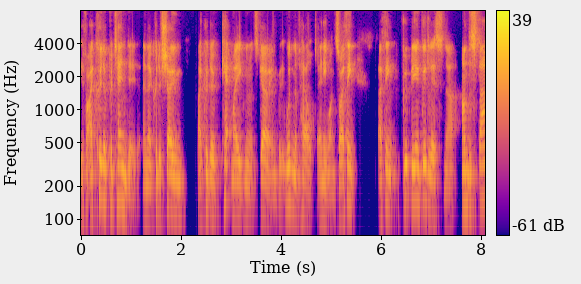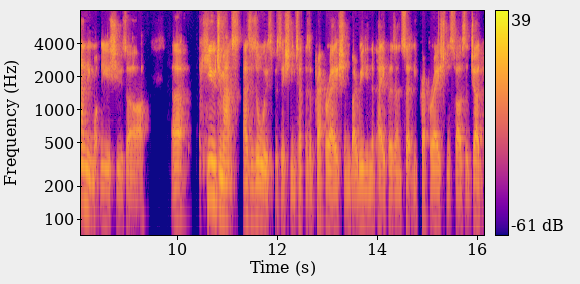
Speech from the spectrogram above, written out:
if I could have pretended and I could have shown I could have kept my ignorance going, but it wouldn't have helped anyone. So I think I think good, being a good listener, understanding what the issues are, uh, huge amounts, as is always position in terms of preparation by reading the papers and certainly preparation as far as the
